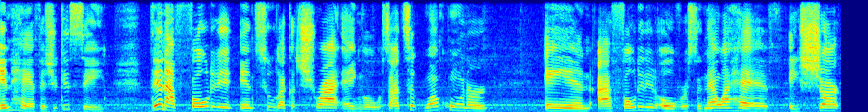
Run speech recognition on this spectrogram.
in half, as you can see. Then I folded it into like a triangle. So I took one corner and I folded it over. So now I have a sharp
